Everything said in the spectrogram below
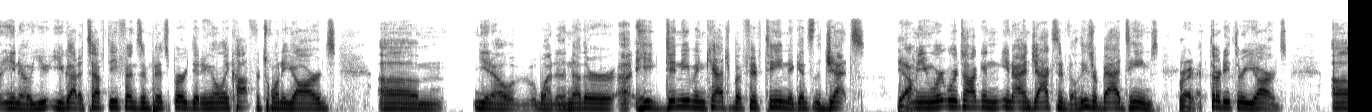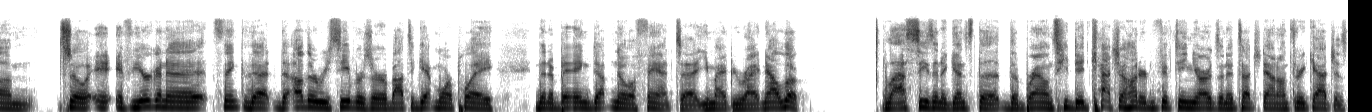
you know, you you got a tough defense in Pittsburgh that he only caught for 20 yards. Um, you know what? Another uh, he didn't even catch but 15 against the Jets. Yeah. I mean, we're we're talking, you know, and Jacksonville. These are bad teams. Right. At 33 yards. Um, so if you're gonna think that the other receivers are about to get more play than a banged up Noah Fant, uh, you might be right. Now, look, last season against the the Browns, he did catch 115 yards and a touchdown on three catches.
